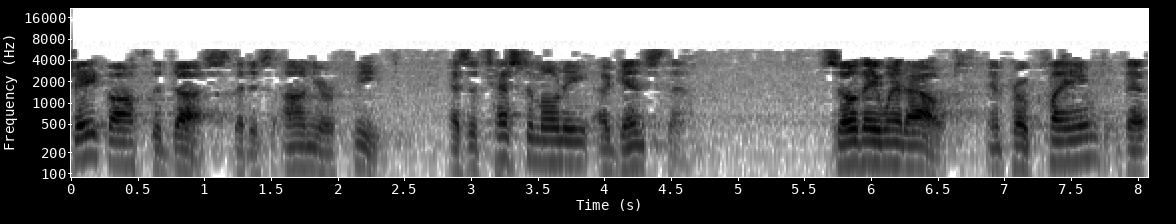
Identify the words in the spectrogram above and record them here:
shake off the dust that is on your feet as a testimony against them. So they went out and proclaimed that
